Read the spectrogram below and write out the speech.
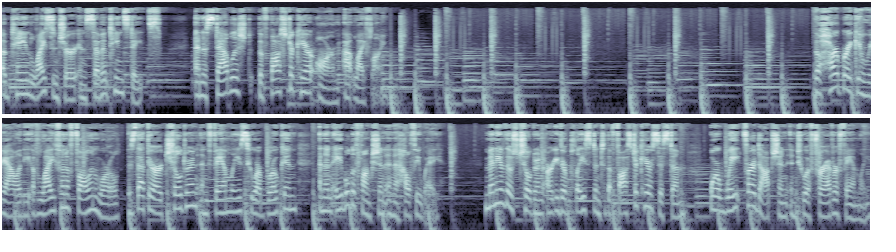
obtained licensure in 17 states, and established the foster care arm at Lifeline. The heartbreaking reality of life in a fallen world is that there are children and families who are broken and unable to function in a healthy way. Many of those children are either placed into the foster care system or wait for adoption into a forever family.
